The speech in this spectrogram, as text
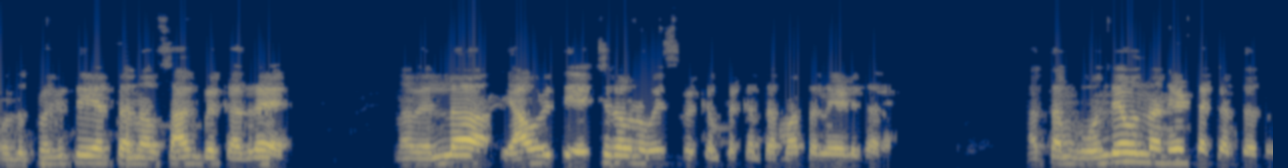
ಒಂದು ಪ್ರಗತಿಯತ್ತ ನಾವು ಸಾಗಬೇಕಾದ್ರೆ ನಾವೆಲ್ಲ ಯಾವ ರೀತಿ ಎಚ್ಚರವನ್ನು ವಹಿಸ್ಬೇಕಂತಕ್ಕಂಥ ಮಾತನ್ನ ಹೇಳಿದ್ದಾರೆ. ಅದು ತಮ್ಗೆ ಒಂದೇ ಒಂದು ನಾನು ಹೇಳ್ತಕ್ಕಂಥದ್ದು.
